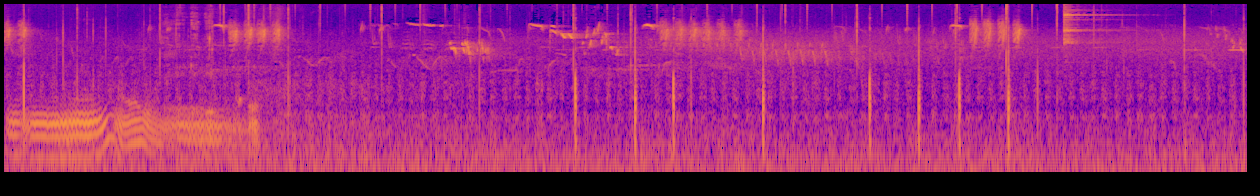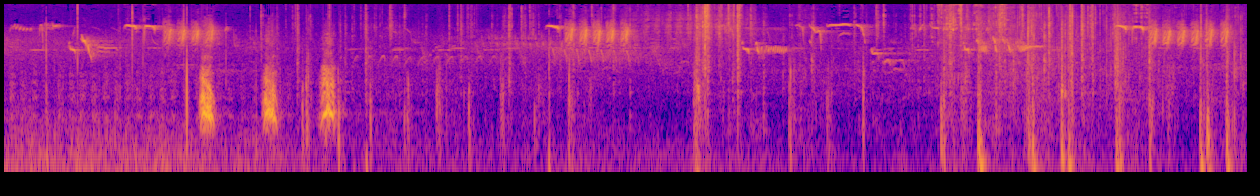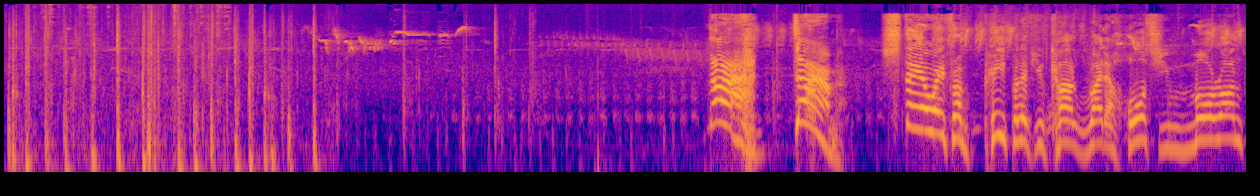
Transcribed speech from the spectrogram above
Ah! Stay away from people if you can't ride a horse, you moron!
